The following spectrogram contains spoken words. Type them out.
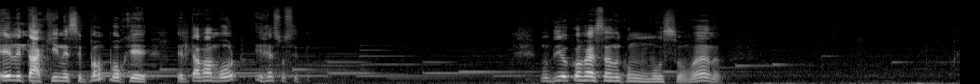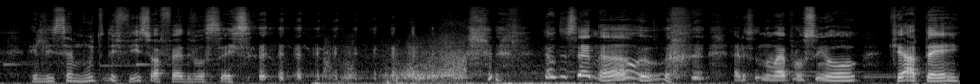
ele está aqui nesse pão porque ele estava morto e ressuscitou. Um dia eu conversando com um muçulmano, ele disse: é muito difícil a fé de vocês. eu disse: é não. Ele disse: não é para o senhor que a tem.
